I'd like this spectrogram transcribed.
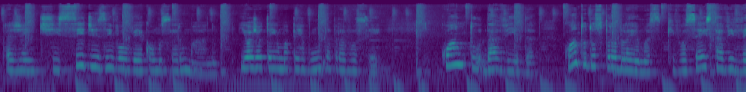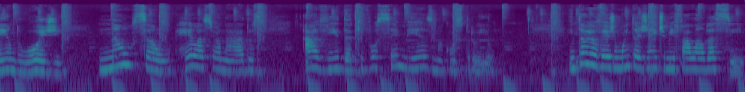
para a gente se desenvolver como ser humano. E hoje eu tenho uma pergunta para você: quanto da vida, quanto dos problemas que você está vivendo hoje não são relacionados à vida que você mesma construiu? Então eu vejo muita gente me falando assim:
